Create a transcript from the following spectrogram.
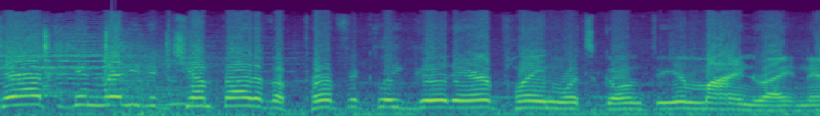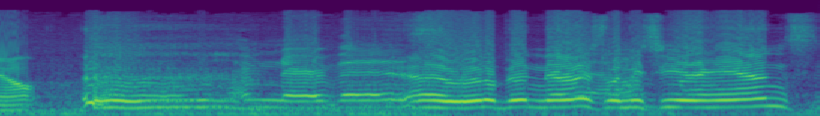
Taft. You're getting ready to jump out of a perfectly good airplane. What's going through your mind right now? I'm nervous. A little bit nervous. Let me see your hands.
